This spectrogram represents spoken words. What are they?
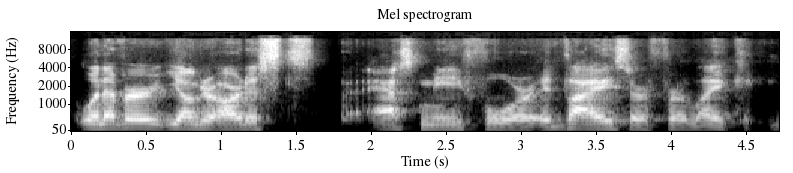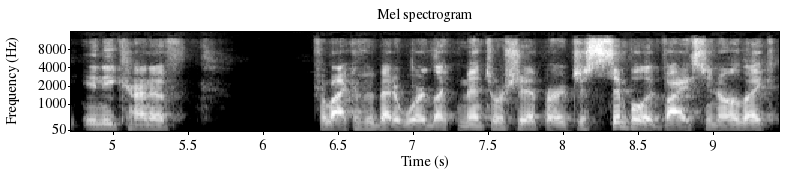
whenever younger artists ask me for advice or for like any kind of for lack of a better word, like mentorship or just simple advice, you know, like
